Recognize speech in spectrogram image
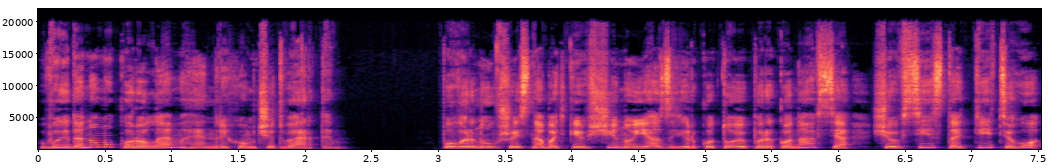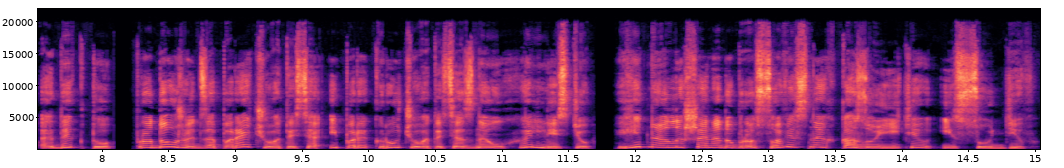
виданому королем Генріхом IV. Повернувшись на батьківщину, я з гіркотою переконався, що всі статті цього едикту продовжують заперечуватися і перекручуватися з неухильністю, гідною лише недобросовісних казуїтів і суддів.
